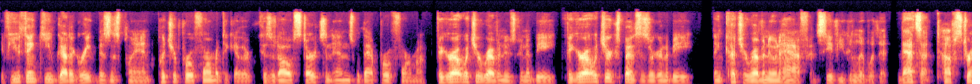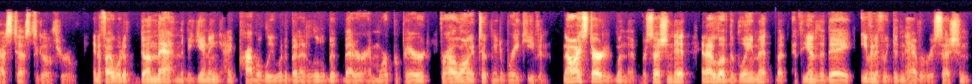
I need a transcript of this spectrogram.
if you think you've got a great business plan, put your pro forma together because it all starts and ends with that pro forma. Figure out what your revenue is going to be, figure out what your expenses are going to be, then cut your revenue in half and see if you can live with it. That's a tough stress test to go through. And if I would have done that in the beginning, I probably would have been a little bit better and more prepared for how long it took me to break even. Now, I started when the recession hit, and I love to blame it. But at the end of the day, even if we didn't have a recession,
